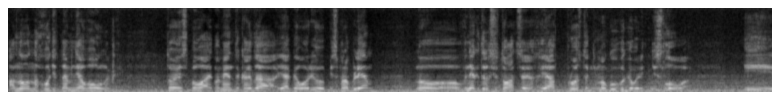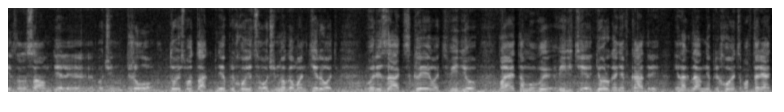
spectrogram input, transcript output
оно находит на меня волнами. То есть бывают моменты, когда я говорю без проблем, но в некоторых ситуациях я просто не могу выговорить ни слова и это на самом деле очень тяжело. То есть вот так, мне приходится очень много монтировать, вырезать, склеивать видео, поэтому вы видите дергание в кадре. Иногда мне приходится повторять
